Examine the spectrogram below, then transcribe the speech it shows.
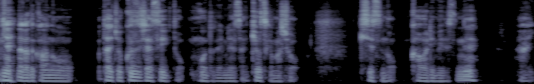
ねなかなかあの体調崩しやすいと思うので皆さん気をつけましょう。季節の変わり目ですね。はい。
